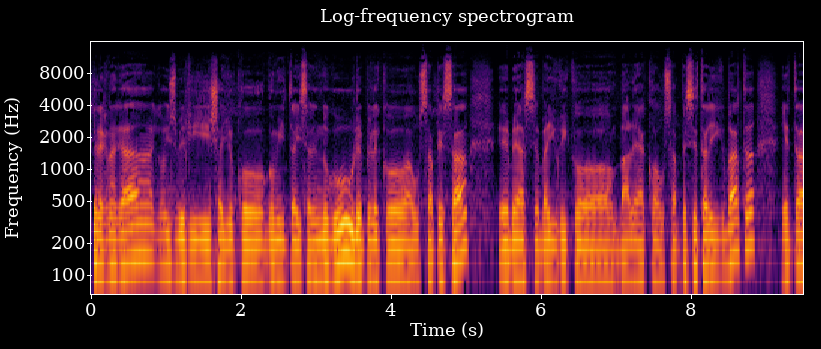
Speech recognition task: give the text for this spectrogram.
Kelernaga, goiz berri saioko gomita izanen dugu, urepeleko hauzapesa, e, behaz bai uriko baleako hauzapesetarik bat, eta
